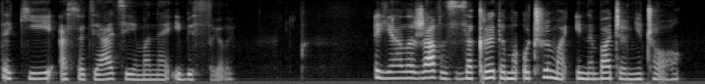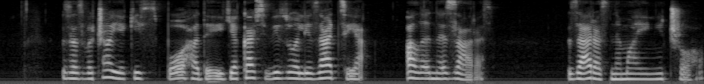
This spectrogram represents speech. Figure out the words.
Такі асоціації мене і бісили. Я лежав з закритими очима і не бачив нічого. Зазвичай якісь спогади, якась візуалізація, але не зараз. Зараз немає нічого.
